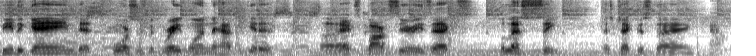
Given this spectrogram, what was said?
be the game that forces the great one to have to get a Xbox Series X. But let's see. Let's check this thing out.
